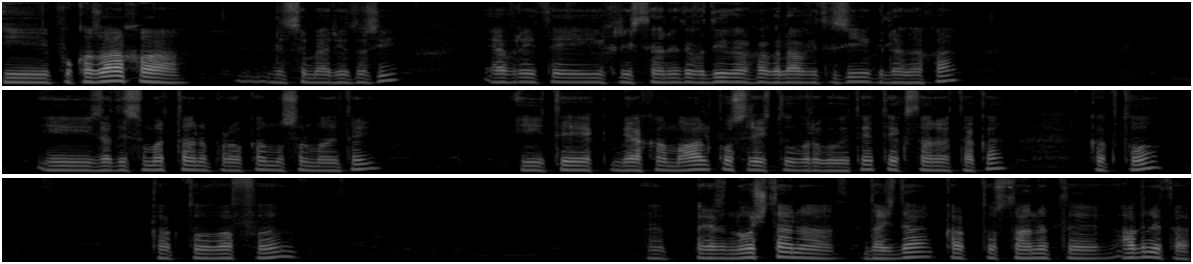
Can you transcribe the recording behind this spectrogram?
и показаха лицемерието си. Евреите и християните вдигаха главите си и гледаха. И заради смъртта на пророка мусулманите и те бяха малко срещу враговете, те станаха така, както, както в е, през нощта на дъжда, както станат е, агнета,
